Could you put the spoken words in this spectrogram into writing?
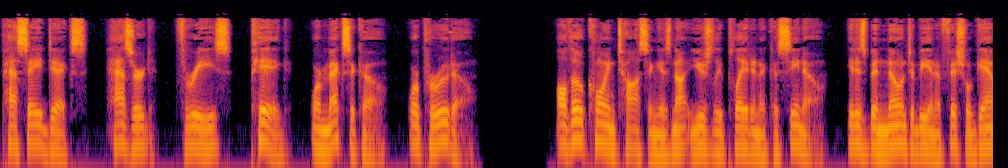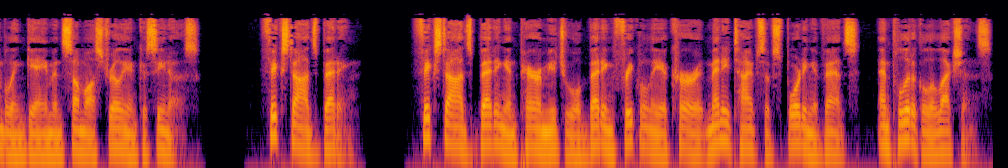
passe dix, hazard, threes, pig, or Mexico, or Perudo. Although coin tossing is not usually played in a casino, it has been known to be an official gambling game in some Australian casinos. Fixed odds betting. Fixed odds betting and parimutuel betting frequently occur at many types of sporting events and political elections.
